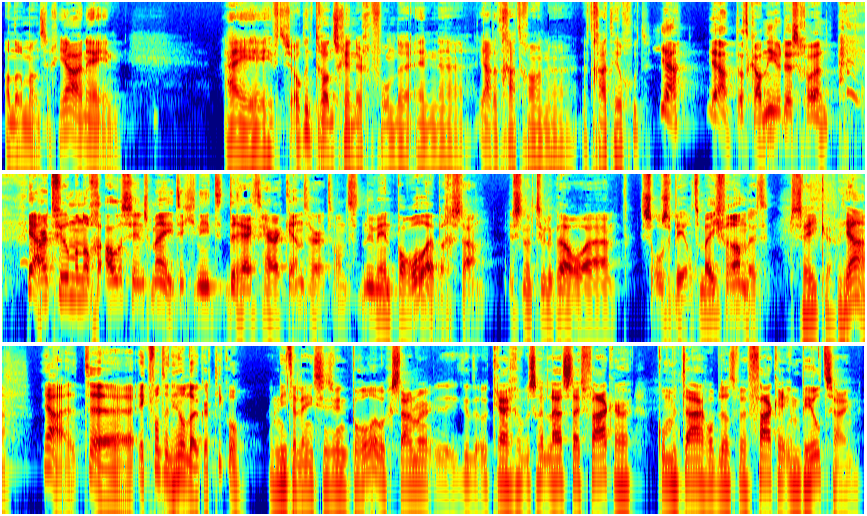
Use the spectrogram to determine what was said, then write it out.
andere man zeggen... ja, nee, en hij heeft dus ook een transgender gevonden... en eh, ja, dat gaat gewoon eh, dat gaat heel goed. Ja, ja, dat kan hier dus gewoon. Ja. Maar het viel me nog alleszins mee dat je niet direct herkend werd. Want nu we in het parool hebben gestaan, is natuurlijk wel eh, is onze wereld een beetje veranderd. Zeker. Ja, ja het, eh, ik vond het een heel leuk artikel. Niet alleen sinds we in het parool hebben gestaan, maar ik krijg de laatste tijd vaker commentaar op dat we vaker in beeld zijn.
